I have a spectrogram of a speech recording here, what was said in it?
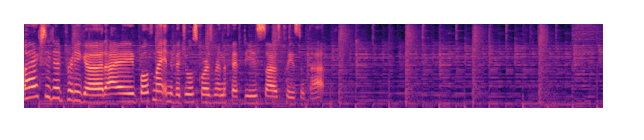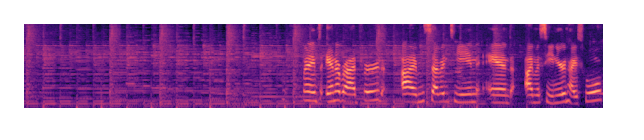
I actually did pretty good. I both my individual scores were in the 50s, so I was pleased with that. My name's Anna Bradford. I'm 17 and I'm a senior in high school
